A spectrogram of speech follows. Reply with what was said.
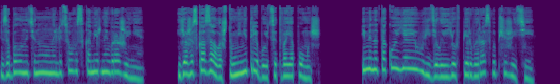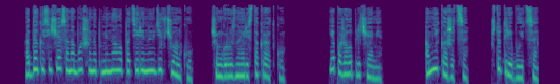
Изабелла натянула на лицо высокомерное выражение. «Я же сказала, что мне не требуется твоя помощь». Именно такой я и увидела ее в первый раз в общежитии. Однако сейчас она больше напоминала потерянную девчонку, чем грозную аристократку. Я пожала плечами. «А мне кажется, что требуется.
